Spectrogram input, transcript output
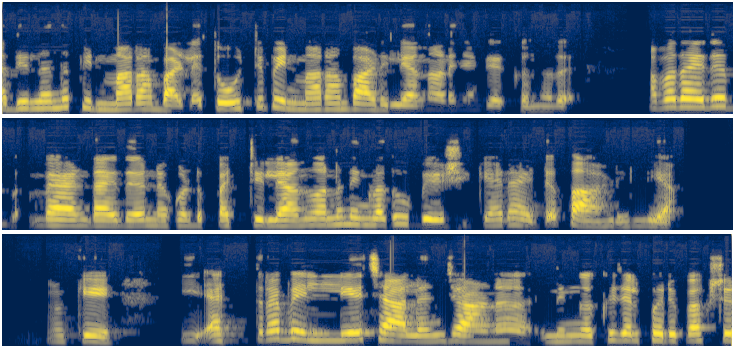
അതിൽ നിന്ന് പിന്മാറാൻ പാടില്ല തോറ്റ് പിന്മാറാൻ പാടില്ല എന്നാണ് ഞാൻ കേൾക്കുന്നത്. അപ്പോൾ അതായത് വേണ്ട ഇത് എന്നെ കൊണ്ട് പറ്റില്ല എന്ന് പറഞ്ഞാൽ നിങ്ങളത് ഉപേക്ഷിക്കാനായിട്ട് പാടില്ല. ഓക്കെ. ഈ എത്ര വലിയ ചാലഞ്ചാണ് നിങ്ങൾക്ക് ചിലപ്പോൾ ഒരു പക്ഷേ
